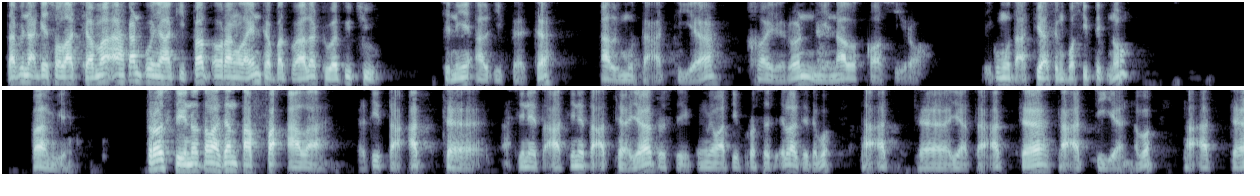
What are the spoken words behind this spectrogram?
Tapi nak ke sholat jamaah kan punya akibat orang lain dapat pahala 27 jenenge al ibadah al mutaadiyah khairun minal qasira. Iku mutaadiyah sing positif no. Paham ya? Terus di nota mazan tafa'ala. Berarti ta'adda. Aslinya tak aslinya ta'adda ya terus melewati proses ilal itu apa? Ta'adda ya ta'adda ta'addiyan apa? Ta'adda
